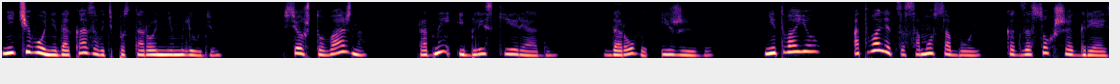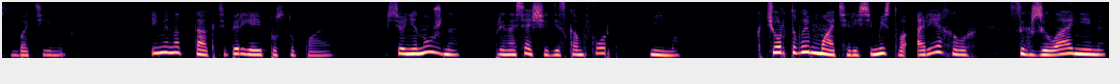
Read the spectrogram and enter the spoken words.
ничего не доказывать посторонним людям. Все, что важно, родные и близкие рядом, здоровы и живы. Не твое, отвалится само собой, как засохшая грязь с ботинок. Именно так теперь я и поступаю. Все ненужное, приносящее дискомфорт, мимо. К чертовой матери семейства Ореховых с их желаниями,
